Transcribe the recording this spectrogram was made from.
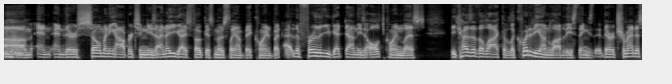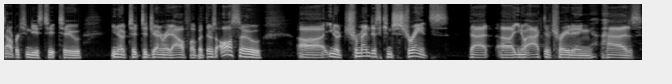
Mm-hmm. Um, and and there's so many opportunities. I know you guys focus mostly on Bitcoin, but uh, the further you get down these altcoin lists, because of the lack of liquidity on a lot of these things, there are tremendous opportunities to to you know to to generate alpha. But there's also uh, you know tremendous constraints that uh, you know active trading has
